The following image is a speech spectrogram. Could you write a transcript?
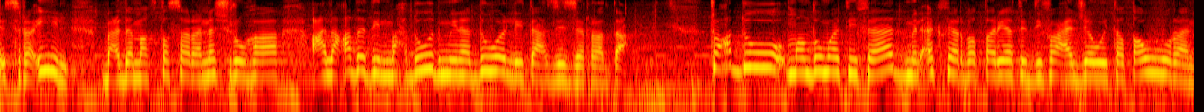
إسرائيل بعدما اقتصر نشرها على عدد محدود من الدول لتعزيز الردع. تعد منظومة ثاد من أكثر بطاريات الدفاع الجوي تطورا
